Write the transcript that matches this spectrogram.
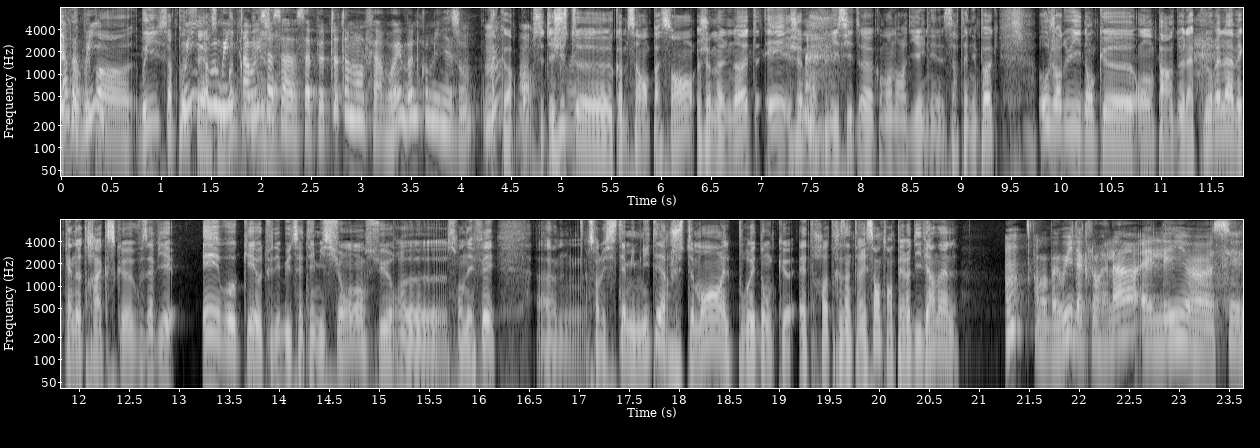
Ah bah oui. oui, ça peut le faire. Oui, ah oui, ça, ça, ça, peut totalement le faire. Oui, bonne combinaison. Mmh. D'accord. Bon, c'était juste euh, comme ça en passant. Je me le note et je m'en félicite, euh, comme on aurait dit à une certaine époque. Aujourd'hui, donc, on parle de la chlorella avec un autre axe que vous aviez évoqué au tout début de cette émission sur euh, son effet euh, sur le système immunitaire. Justement, elle pourrait donc être très intéressante en période hivernale. Mmh. Oh bah oui, la chlorella, elle est, euh, c'est,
